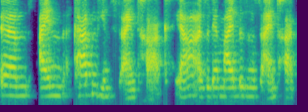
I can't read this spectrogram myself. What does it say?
Ähm, ein Kartendiensteintrag, ja, also der My Business Eintrag,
